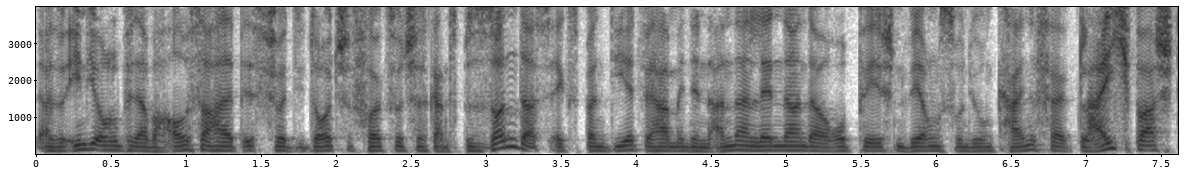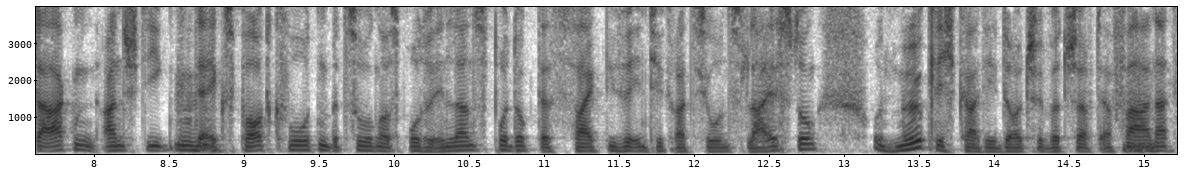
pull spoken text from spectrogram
also in die Europäische, aber außerhalb ist für die deutsche Volkswirtschaft ganz besonders expandiert. Wir haben in den anderen Ländern der Europäischen Währungsunion keine vergleichbar starken Anstieg mhm. der Exportquoten bezogen aufs Bruttoinlandsprodukt. Das zeigt diese Integrationsleistung und Möglichkeit, die deutsche Wirtschaft erfahren mhm. hat.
